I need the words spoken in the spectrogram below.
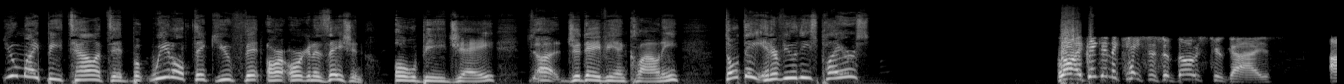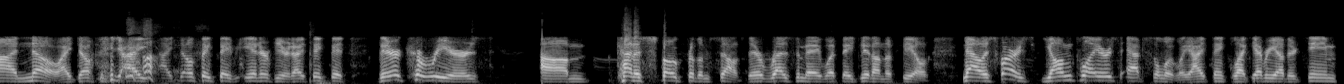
you might be talented, but we don't think you fit our organization? OBJ, uh, Jadeveon Clowney. Don't they interview these players? Well, I think in the cases of those two guys, uh, no, I don't think I, I don't think they've interviewed. I think that their careers um, kind of spoke for themselves. Their resume, what they did on the field. Now, as far as young players, absolutely. I think like every other team,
